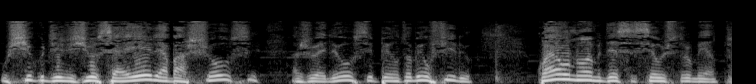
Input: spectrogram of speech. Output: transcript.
O Chico dirigiu-se a ele, abaixou-se, ajoelhou-se e perguntou, meu filho, qual é o nome desse seu instrumento?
